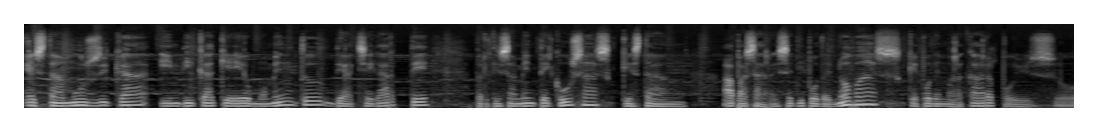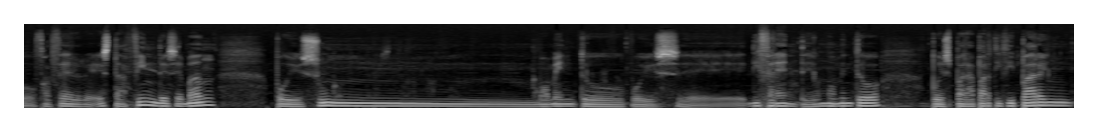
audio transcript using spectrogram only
Esta música indica que é o momento de achegarte precisamente cousas que están a pasar, ese tipo de novas que poden marcar pois o facer esta fin de semana pois un momento pois eh, diferente, un momento pois para participar en,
